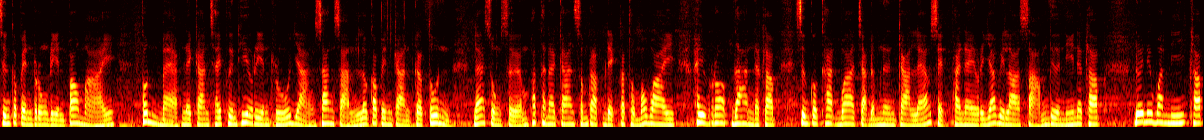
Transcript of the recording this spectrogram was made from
ซึ่งก็เป็นโรงเรียนเป้าหมาย ต้นแบบในการใช้พื้นที่เรียนรู้อย่างสร้างสรรค์ แล้วก็เป็นการกระตุ้น และส่งเสริมพัฒนาการสำหรับเด็กปฐมวัยให้รอบด้านนะครับ ซึ่งก็คาดว่าจะดำเนินการแล้วเสร็จภายในระยะเวลา 3 เดือนนี้นะครับ โดยในวันนี้ครับ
